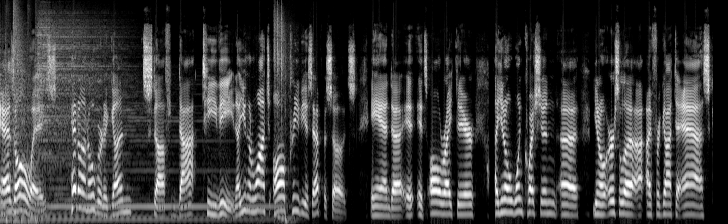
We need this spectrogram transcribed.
As always, head on over to gunstuff.tv. Now, you can watch all previous episodes, and uh, it, it's all right there. Uh, you know, one question, uh, you know, Ursula, I, I forgot to ask.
